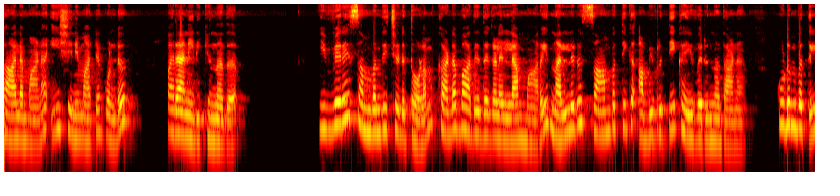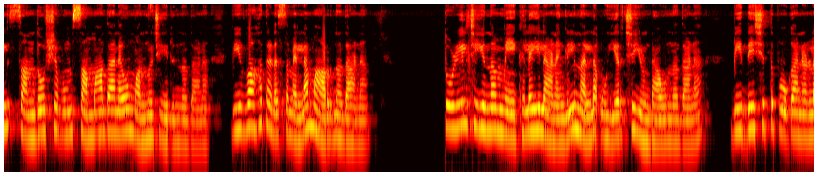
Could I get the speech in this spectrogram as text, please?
കാലമാണ് ഈ ശനിമാറ്റം കൊണ്ട് വരാനിരിക്കുന്നത്. ഇവരെ സംബന്ധിച്ചിടത്തോളം കടബാധ്യതകളെല്ലാം മാറി നല്ലൊരു സാമ്പത്തിക അഭിവൃദ്ധി കൈവരുന്നതാണ്. കുടുംബത്തിൽ സന്തോഷവും സമാധാനവും വന്നു ചേരുന്നതാണ്. വിവാഹ തടസ്സമെല്ലാം മാറുന്നതാണ്. തൊഴിൽ ചെയ്യുന്ന മേഖലയിലാണെങ്കിൽ നല്ല ഉയർച്ചയുണ്ടാവുന്നതാണ്. വിദേശത്ത് പോകാനുള്ള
